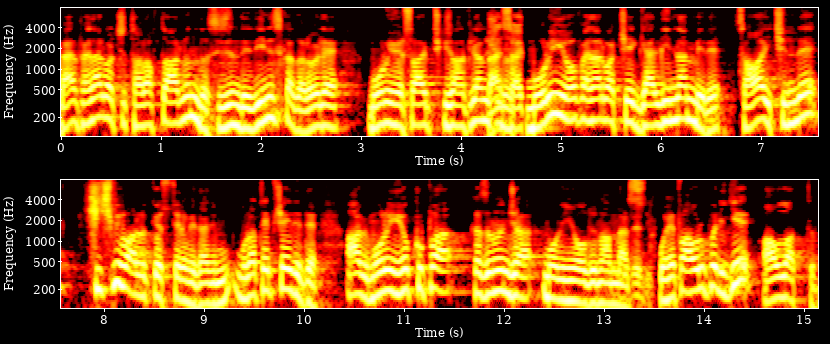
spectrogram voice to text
ben Fenerbahçe taraftarının da sizin dediğiniz kadar öyle Mourinho'ya sahip çıkacağını falan düşünmüyorum. sahip- Mourinho Fenerbahçe'ye geldiğinden beri saha içinde hiçbir varlık gösteremedi. Hani Murat hep şey dedi. Abi Mourinho kupa kazanınca Mourinho olduğunu anlarsın. UEFA Avrupa Ligi havlu attın.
